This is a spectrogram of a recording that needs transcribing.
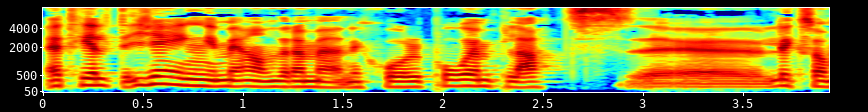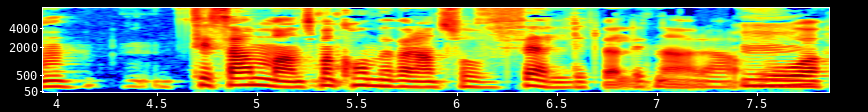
ett helt gäng med andra människor på en plats. Eh, liksom tillsammans. Man kommer varandra så väldigt, väldigt nära. Mm. Och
